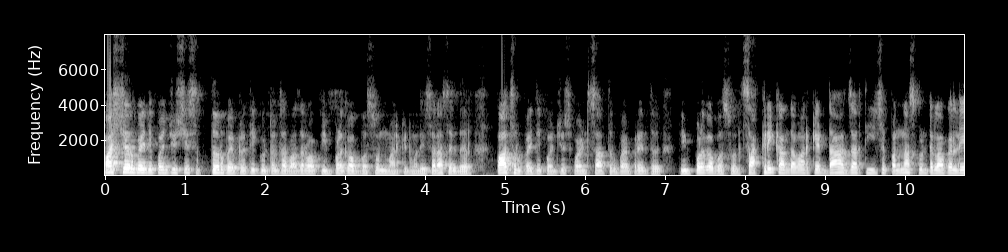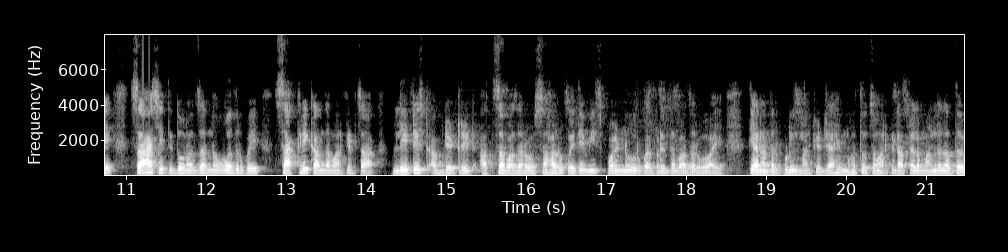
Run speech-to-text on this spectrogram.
पाचशे रुपये ते पंचवीसशे सत्तर रुपये प्रति क्विंटलचा बाजारभाव पिंपळगाव बसवंत मार्केटमध्ये सरासरी दर पाच रुपये ते पंचवीस पॉईंट सात रुपयापर्यंत. पिंपळगाव बसवंत साखरी कांदा मार्केट दहा हजार तीनशे पन्नास क्विंटल अवकेले सहाशे ते दोन हजार नव्वद रुपये साखरी कांदा मार्केटचा लेटेस्ट अपडेट रेट आजचा बाजारभाव सहा रुपये ते वीस पॉईंट नऊ रुपयापर्यंत बाजारभाव आहे. त्यानंतर पुढील मार्केट जे आहे महत्त्वाचं मार्केट आपल्याला मानलं जातं.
